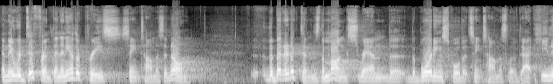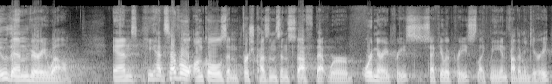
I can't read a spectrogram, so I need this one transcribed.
And they were different than any other priests St. Thomas had known. The Benedictines, the monks, ran the, the boarding school that St. Thomas lived at. He knew them very well. And he had several uncles and first cousins and stuff that were ordinary priests, secular priests like me and Father McGeary.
